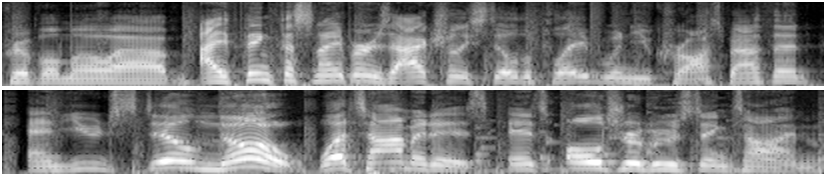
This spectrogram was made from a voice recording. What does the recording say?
Cripple Moab. I think the sniper is actually still the play when you cross path it and you still know what time it is. It's ultra boosting time.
